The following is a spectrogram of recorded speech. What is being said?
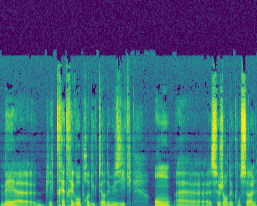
mais les très très gros producteurs de musique ont euh, ce genre de console.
